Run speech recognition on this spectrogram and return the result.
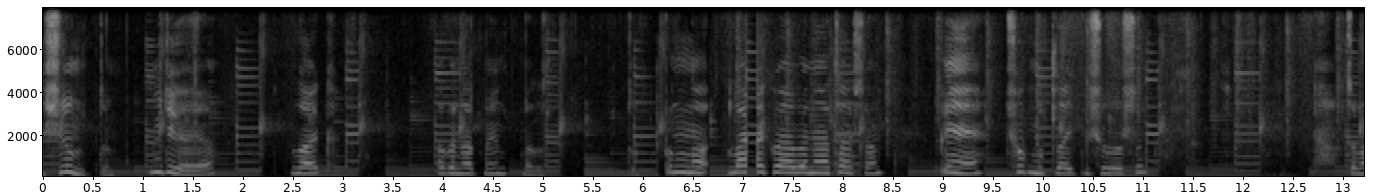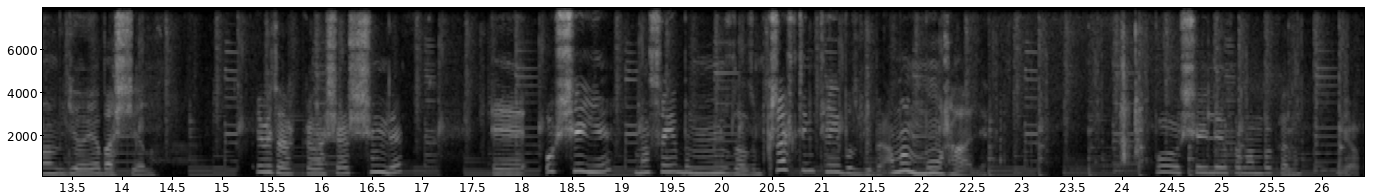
bir şey unuttum. Videoya like abone atmayı unutmadın. Dur. Bununla like ve abone atarsan beni çok mutlu etmiş olursun. O zaman videoya başlayalım. Evet arkadaşlar şimdi e, o şeyi masayı bulmamız lazım. Crafting table gibi ama mor hali. Bu şeylere falan bakalım. Yok.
